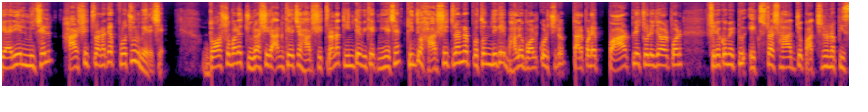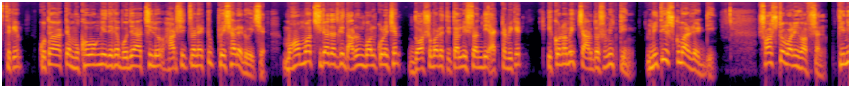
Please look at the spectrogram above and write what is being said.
ড্যারিয়েল মিচেল হার্ষিত রানাকে প্রচুর মেরেছে। দশ ওভারে চুরাশি রান খেয়েছে হার্ষিত রানা, তিনটে উইকেট নিয়েছে। কিন্তু হার্ষিত রানার প্রথম দিকেই ভালো বল করছিল। তারপরে পাওয়ার প্লে চলে যাওয়ার পর সেরকম একটু এক্সট্রা সাহায্য পাচ্ছিল না পিস থেকে। কোথাও একটা মুখভঙ্গি দেখে বোঝা যাচ্ছিল হার্ষিত রানা একটু প্রেসারে রয়েছে। মোহাম্মদ সিরাজ আজকে দারুণ বল করেছেন, দশ ওভারে তেতাল্লিশ রান দিয়ে একটা উইকেট ইকোনমি চার দশমিক তিন। নীতিশ কুমার রেড্ডি, ষষ্ঠ বোলিং অপশন তিনি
